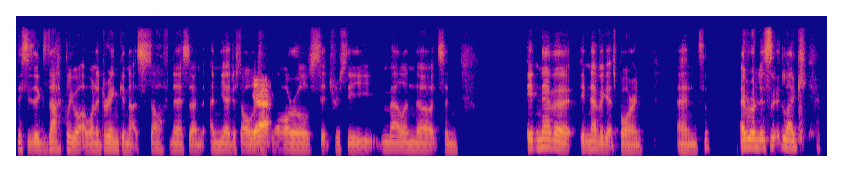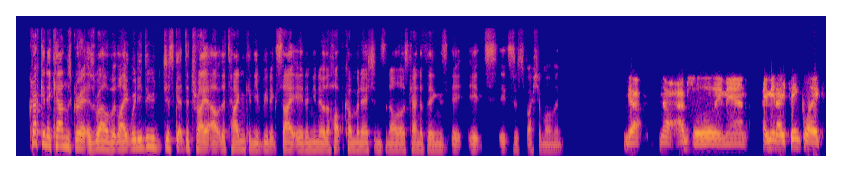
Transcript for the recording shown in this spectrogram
this is exactly what I want to drink, and that softness and and yeah, just all yeah. the floral, citrusy, melon notes, and it never it never gets boring. And everyone is like cracking a can's great as well, but like when you do just get to try it out of the tank and you've been excited and you know the hop combinations and all those kind of things, it, it's it's a special moment. Yeah, no, absolutely, man. I mean, I think like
